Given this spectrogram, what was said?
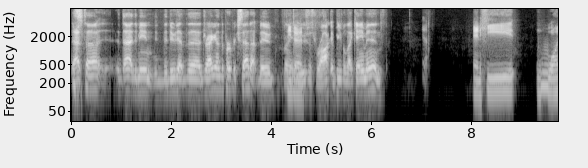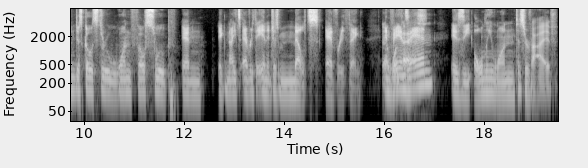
That uh, that I mean, the dude at the dragon had the perfect setup, dude. Like, did. He was just rocking people that came in. Yeah. And he one just goes through one fell swoop and ignites everything, and it just melts everything. That and Van pass. Zan is the only one to survive.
